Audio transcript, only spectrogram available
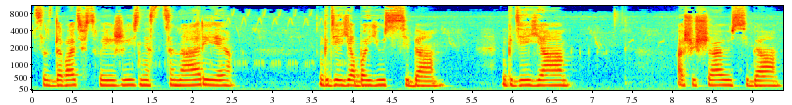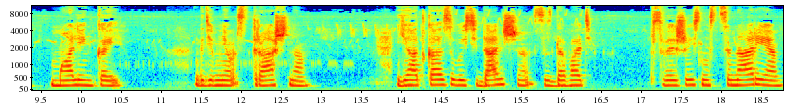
создавать в своей жизни сценарии, где я боюсь себя, где я ощущаю себя маленькой, где мне страшно. Я отказываюсь и дальше создавать в своей жизни сценарии,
